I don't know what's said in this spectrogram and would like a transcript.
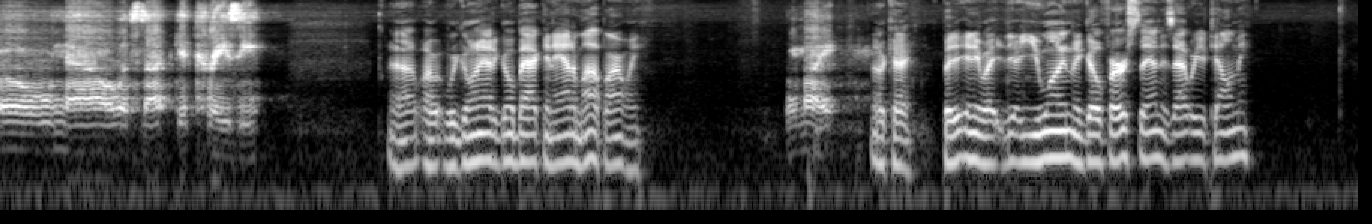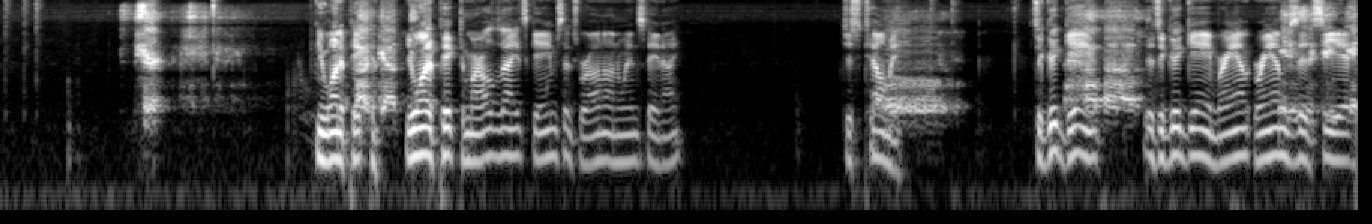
Oh, now let's not get crazy. Uh, we're going to have to go back and add them up, aren't we? We might. Okay. But anyway, you want to go first then? Is that what you're telling me? Sure. You want to pick you want to pick tomorrow night's game since we're on on Wednesday night? Just tell me. It's a good game. It's a good game. Ram, Rams at Seattle.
